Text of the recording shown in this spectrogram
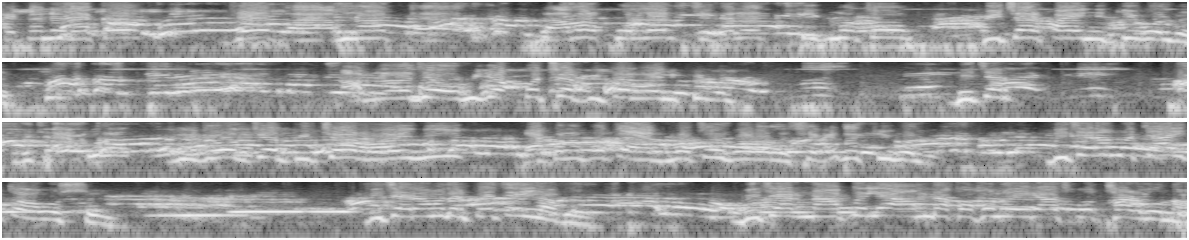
সেখানে দেখো যে আপনার আহ, করলেন সেখানে ঠিক বিচার পায়নি কি বলবেন আপনারা যে অভিযোগ করছে বিচার হয়নি কি বলবেন বিচার অভিযোগ যে বিচার হয়নি এখনও পর্যন্ত এক বছর গড়ালো সেক্ষেত্রে কি বলবেন বিচার আমরা চাই তো অবশ্যই। বিচার আমাদের পেতেই হবে। বিচার না পেলে আমরা কখনো এই রাজপথ ছাড়বো না।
